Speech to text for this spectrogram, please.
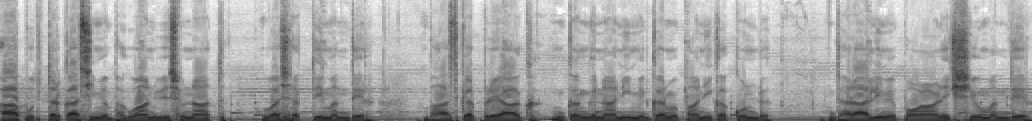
आप उत्तरकाशी में भगवान विश्वनाथ व शक्ति मंदिर, भास्कर प्रयाग गंगनानी में गर्म पानी का कुंड, धराली में पौराणिक शिव मंदिर,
